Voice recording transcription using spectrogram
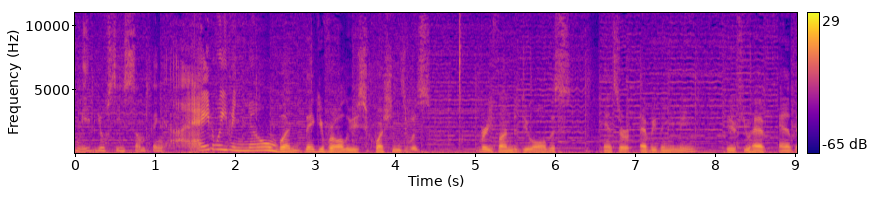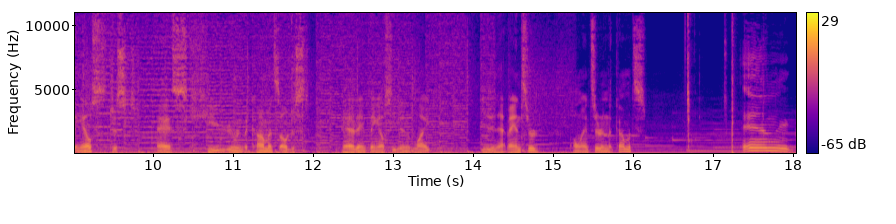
Maybe you'll see something. I don't even know. But thank you for all these questions. It was very fun to do all this. Answer everything you mean. If you have anything else, just ask here in the comments. I'll just add anything else you didn't like, you didn't have answered. I'll answer in the comments. And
